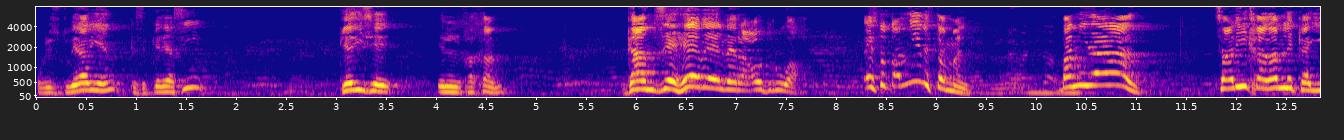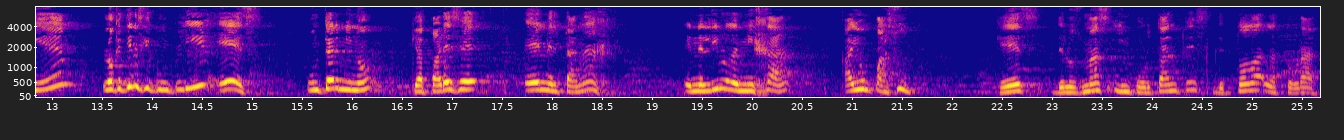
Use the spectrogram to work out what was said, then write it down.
Porque si estuviera bien, que se quede así. ¿Qué dice el jajam? Gamzehebe el ruach. Esto también está mal. Vanidad. Tzarich Adam le Kayem, lo que tienes que cumplir es un término que aparece en el Tanaj. En el libro de Mijá hay un pasuk que es de los más importantes de toda la Torá.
